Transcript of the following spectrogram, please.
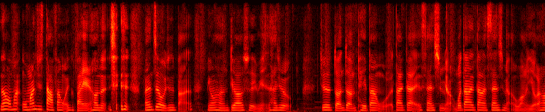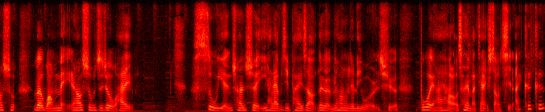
然后我妈，我妈就是大翻我一个白眼。然后呢，反正最后我就是把棉花糖丢到水里面，她就就是短短陪伴我大概三十秒。我当然当了三十秒的网友，然后说不是完美，然后殊不知就我还素颜穿睡衣，还来不及拍照，那个棉花糖就离我而去了。不过也还好了，我差点把家里烧起来，可可。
